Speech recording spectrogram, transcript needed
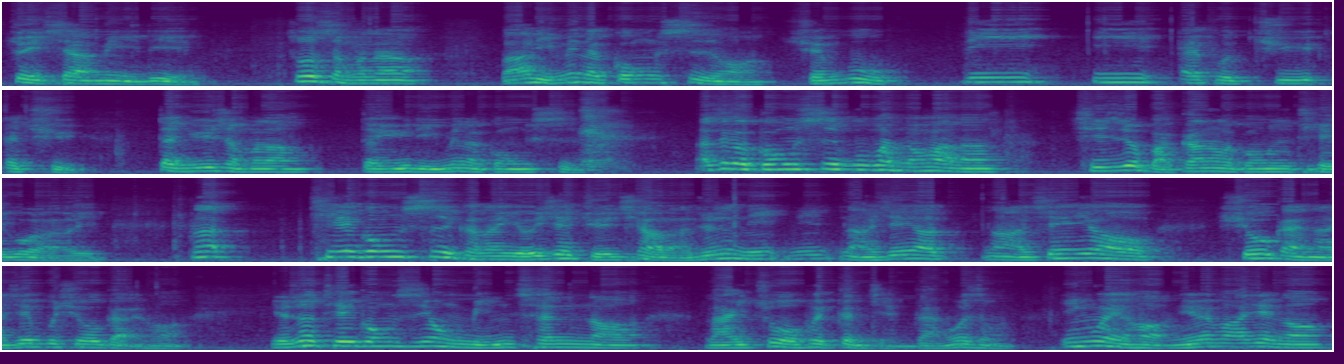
最下面一列，做什么呢？把里面的公式哈全部 d e f g h 等于什么呢？等于里面的公式。那这个公式部分的话呢，其实就把刚刚的公式贴过来而已。那贴公式可能有一些诀窍啦，就是你你哪些要哪些要修改，哪些不修改哈。有时候贴公式用名称呢来做会更简单，为什么？因为哈你会发现哦，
